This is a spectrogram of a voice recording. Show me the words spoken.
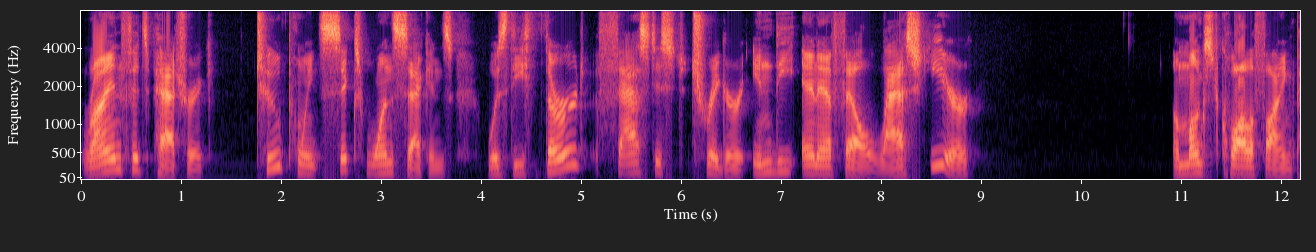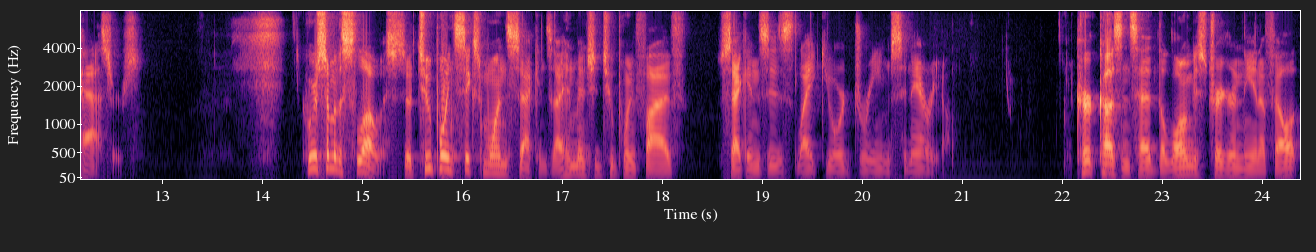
Ryan Fitzpatrick, 2.61 seconds, was the third fastest trigger in the NFL last year amongst qualifying passers. Who are some of the slowest? So 2.61 seconds. I had mentioned 2.5 seconds is like your dream scenario. Kirk Cousins had the longest trigger in the NFL,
